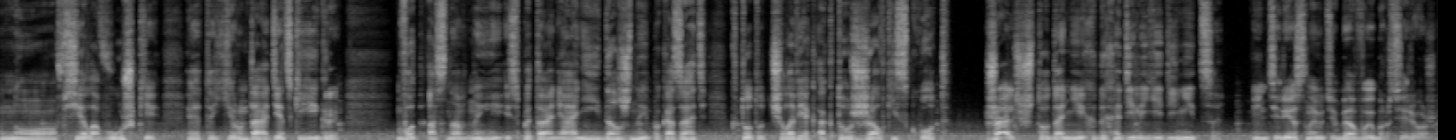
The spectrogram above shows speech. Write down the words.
Но все ловушки — это ерунда, детские игры. Вот основные испытания, они и должны показать, кто тут человек, а кто жалкий скот. Жаль, что до них доходили единицы. Интересный у тебя выбор, Сережа.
